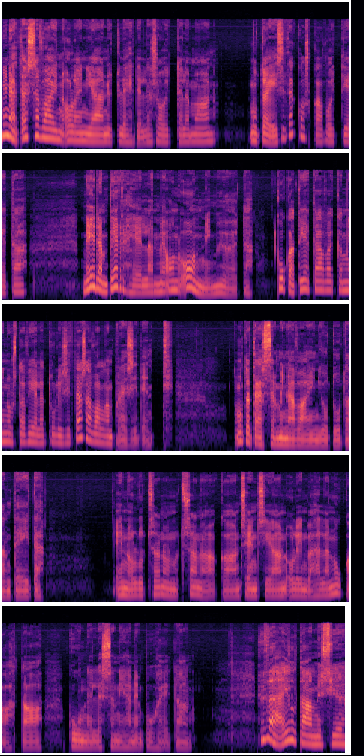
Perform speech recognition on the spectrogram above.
Minä tässä vain olen jäänyt lehdellä soittelemaan, mutta ei sitä koskaan voi tietää. Meidän perheellämme on onni myötä. Kuka tietää, vaikka minusta vielä tulisi tasavallan presidentti. Mutta tässä minä vain jututan teitä. En ollut sanonut sanaakaan, sen sijaan olin vähällä nukahtaa kuunnellessani hänen puheitaan. Hyvää iltaa, monsieur.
